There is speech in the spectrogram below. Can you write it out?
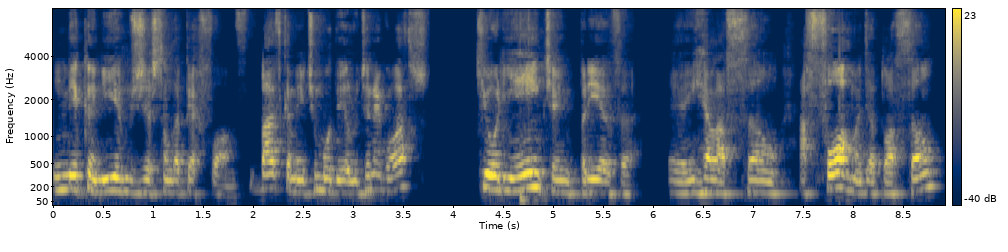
um mecanismo de gestão da performance? Basicamente, um modelo de negócios que oriente a empresa é, em relação à forma de atuação.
